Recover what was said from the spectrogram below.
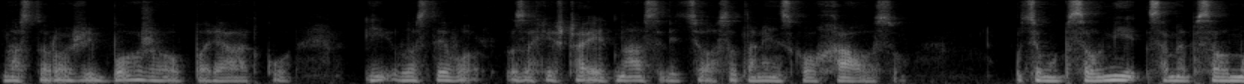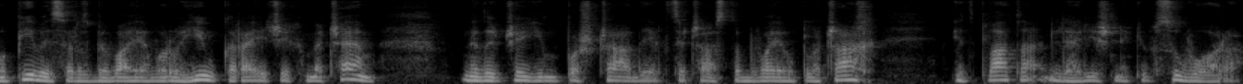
на сторожі Божого порядку і, властиво, захищають нас від цього сатанинського хаосу. У цьому псалмі саме псалмопівець розбиває ворогів, караючих мечем, не даючи їм пощади, як це часто буває у плачах, відплата для грішників сувора,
